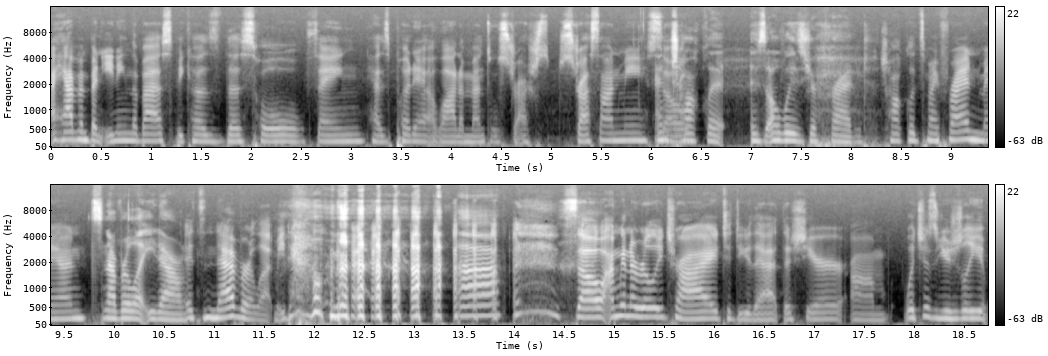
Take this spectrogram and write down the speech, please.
I haven't been eating the best because this whole thing has put a lot of mental stress stress on me. So And chocolate is always your friend. chocolate's my friend, man. It's never let you down. It's never let me down. so I'm gonna really try to do that this year, um, which is usually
